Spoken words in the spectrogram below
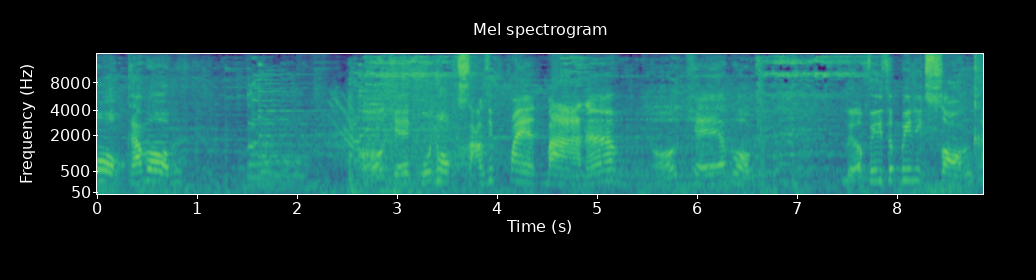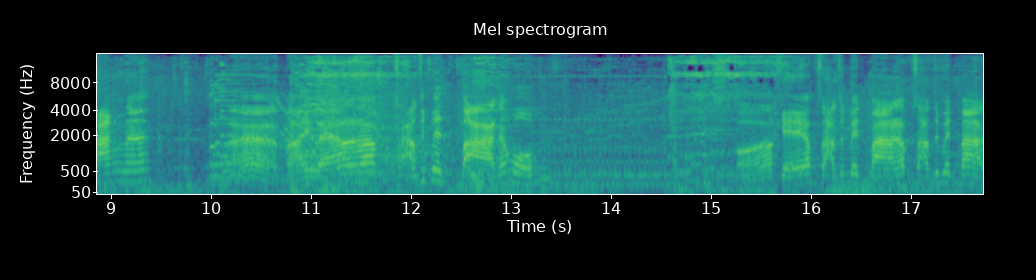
หกครับผม โอเคคูณหกสามสิบแปดบาทนะครับ โอเคครับผม เหลือฟรีสปินอีกสองครั้งนะอ่ามาอีกแล้วนะครับสามสิบเอ็ดบาทนะผมโอเคครับสามสิบเอ็ดบาทครับสามสิบเอ็ดบาท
